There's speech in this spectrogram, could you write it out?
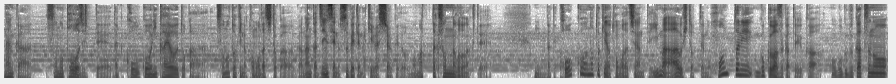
なんか、その当時って、なんか高校に通うとか、その時の友達とかがなんか人生の全てな気がしちゃうけど、もう全くそんなことなくて、もうだって高校の時の友達なんて今会う人ってもう本当にごくわずかというか、もう僕部活の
